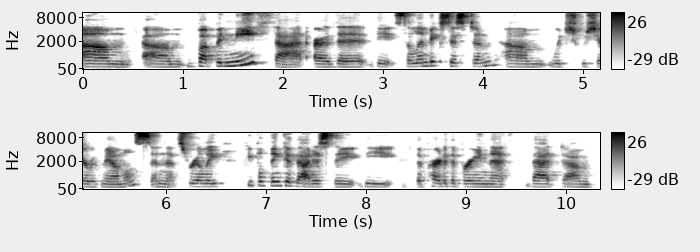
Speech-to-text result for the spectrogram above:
Um, um, but beneath that are the, the it's the limbic system, um, which we share with mammals, and that's really people think of that as the the the part of the brain that that um,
